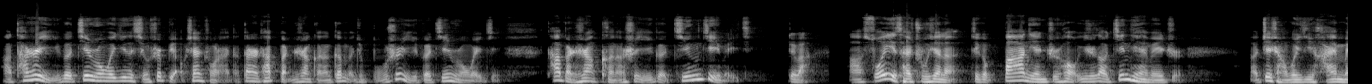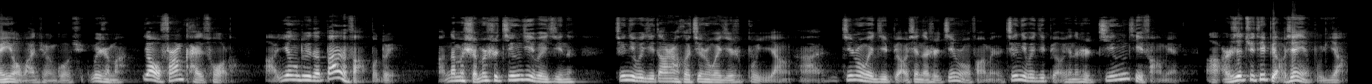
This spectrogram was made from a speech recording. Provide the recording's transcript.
啊，它是以一个金融危机的形式表现出来的，但是它本质上可能根本就不是一个金融危机，它本质上可能是一个经济危机，对吧？啊，所以才出现了这个八年之后，一直到今天为止，啊，这场危机还没有完全过去。为什么？药方开错了啊，应对的办法不对啊。那么什么是经济危机呢？经济危机当然和金融危机是不一样的啊，金融危机表现的是金融方面的，经济危机表现的是经济方面的。啊，而且具体表现也不一样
